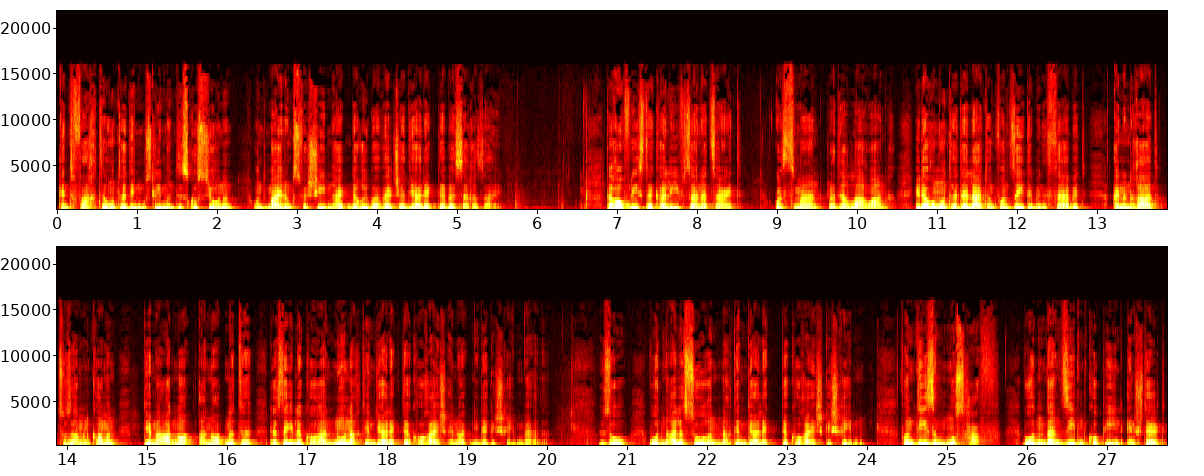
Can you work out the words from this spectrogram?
entfachte unter den Muslimen Diskussionen und Meinungsverschiedenheiten darüber, welcher Dialekt der bessere sei. Darauf ließ der Kalif seiner Zeit, Uthman radiallahu anh, wiederum unter der Leitung von Zayd ibn Thabit einen Rat zusammenkommen, dem er anordnete, dass der edle Koran nur nach dem Dialekt der Quraysh erneut niedergeschrieben werde. So wurden alle Suren nach dem Dialekt der Quraysh geschrieben. Von diesem Mushaf wurden dann sieben Kopien entstellt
